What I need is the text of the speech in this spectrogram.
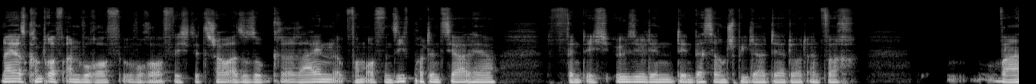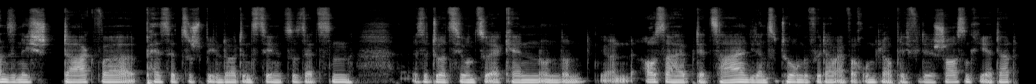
naja, es kommt drauf an, worauf, worauf ich jetzt schaue. Also so rein vom Offensivpotenzial her finde ich Özil den, den besseren Spieler, der dort einfach wahnsinnig stark war, Pässe zu spielen, Leute in Szene zu setzen, Situation zu erkennen und, und außerhalb der Zahlen, die dann zu Toren geführt haben, einfach unglaublich viele Chancen kreiert hat.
